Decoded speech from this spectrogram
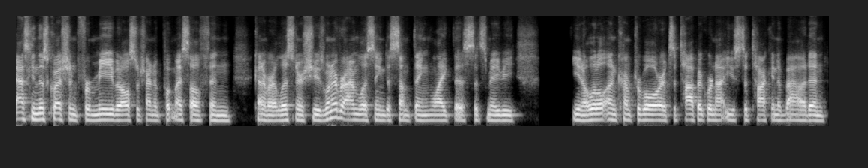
asking this question for me, but also trying to put myself in kind of our listener shoes. Whenever I'm listening to something like this, it's maybe you know a little uncomfortable or it's a topic we're not used to talking about, and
